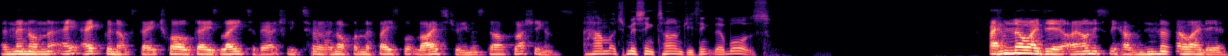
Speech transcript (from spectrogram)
and then on the equinox day, 12 days later, they actually turn up on the Facebook live stream and start flashing us. How much missing time do you think there was? I have no idea. I honestly have no idea.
